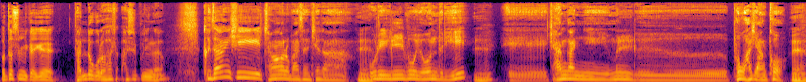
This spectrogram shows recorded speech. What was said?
어떻습니까? 이게 단독으로 하, 하실 분인가요? 그 당시 정황으로 봐서는 제가 네. 우리 일부 요원들이 예. 에, 장관님을 그 보고하지 않고 예.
